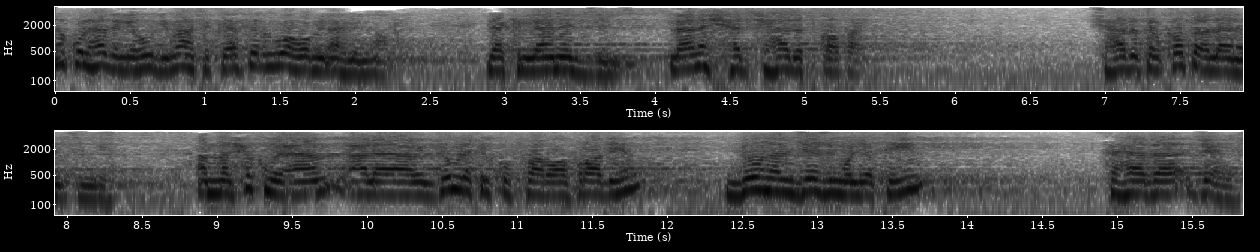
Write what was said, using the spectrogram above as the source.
نقول هذا اليهودي مات كافرا وهو من أهل النار. لكن لا نجزم لا نشهد شهادة قطع. شهادة القطع لا نجزم بها. أما الحكم العام على جملة الكفار وأفرادهم دون الجزم واليقين فهذا جائز.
